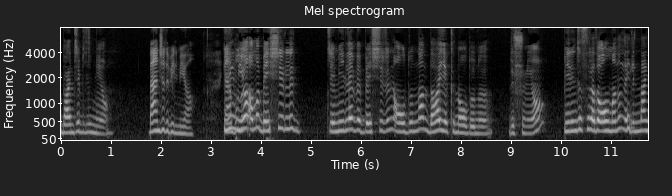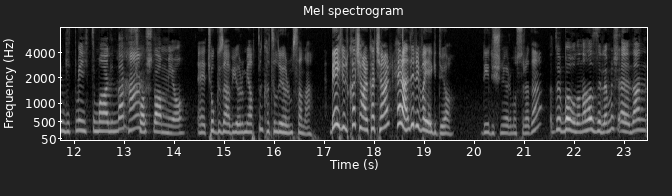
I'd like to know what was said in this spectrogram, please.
Bence bilmiyor. Bence de bilmiyor. Yani Bilmiyor bunu- ama Beşir'le Cemile ve Beşir'in olduğundan daha yakın olduğunu düşünüyor. Birinci sırada olmanın elinden gitme ihtimalinden hiç Ha. hoşlanmıyor. Evet, çok güzel bir yorum yaptın. Katılıyorum sana. Behlül kaçar kaçar herhalde Riva'ya gidiyor diye düşünüyorum o sırada. Dur bavulunu hazırlamış evden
